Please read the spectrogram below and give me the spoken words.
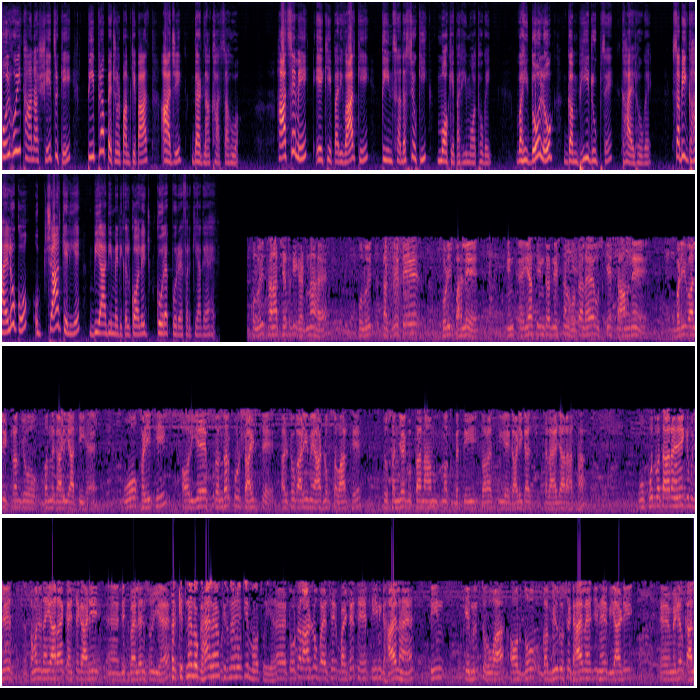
कोल्हुई थाना क्षेत्र के पीपरा पेट्रोल पंप के पास आज एक दर्दनाक हादसा हुआ। हादसे में एक ही परिवार के तीन सदस्यों की मौके पर ही मौत हो गई। वहीं दो लोग गंभीर रूप से घायल हो गए। सभी घायलों को उपचार के लिए BRD medical college Gorakhpur refer किया गया है। कोलोई थाना क्षेत्र की घटना है। कोलोई कस्बे से थोड़ी पहले यस इंटरनेशनल होटल है। उसके सामने बड़ी वाली ट्रक जो बंद गाड़ी आती है वो खड़ी थी और ये पुरंदरपुर साइड से अल्टो गाड़ी में आठ लोग सवार थे जो संजय गुप्ता नामक व्यक्ति द्वारा ये गाड़ी का चलाया जा रहा था। वो खुद बता रहे हैं कि मुझे समझ में नहीं आ रहा है कैसे गाड़ी डिसबैलेंस हुई है। सर कितने लोग घायल हैं और कितने लोग की मौत हुई है? टोटल आठ लोग बैठे बैठे थे तीन घायल हैं तीन की मृत्यु हुआ और दो गंभीर रूप से घायल हैं जिन्हें बीआरडी मेडिकल कॉलेज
